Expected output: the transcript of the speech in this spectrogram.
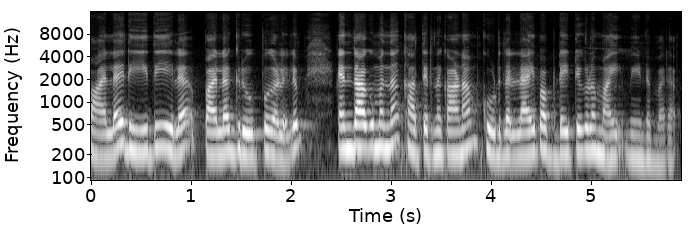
പല രീതിയിൽ പല ഗ്രൂപ്പുകളിലും എന്താകുമെന്ന് കാത്തിരുന്ന് കാണാം. കൂടുതൽ ലൈവ് അപ്ഡേറ്റുകളുമായി വീണ്ടും വരാം.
